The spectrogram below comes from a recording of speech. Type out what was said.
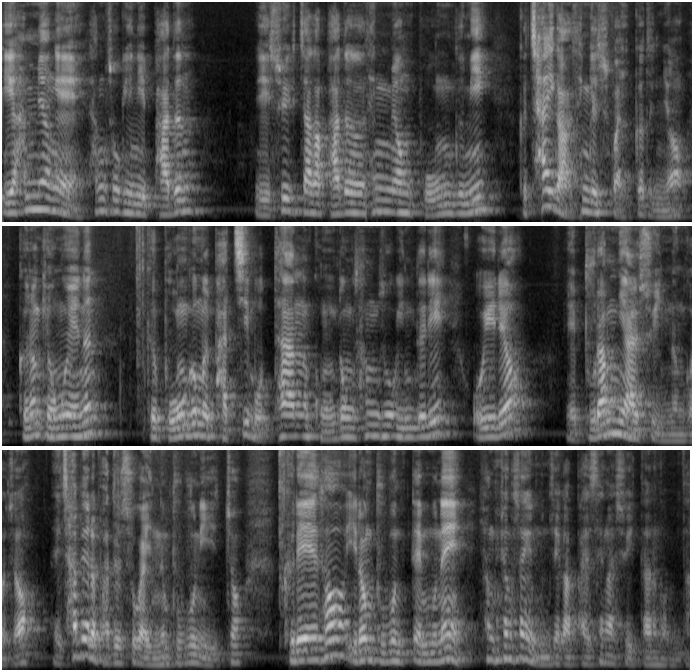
이 한 명의 상속인이 받은 이 수익자가 받은 생명 보험금이 그 차이가 생길 수가 있거든요. 그런 경우에는 그 보험금을 받지 못한 공동 상속인들이 오히려 예, 불합리할 수 있는 거죠. 예, 차별을 받을 수가 있는 부분이 있죠. 그래서 이런 부분 때문에 형평성의 문제가 발생할 수 있다는 겁니다.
